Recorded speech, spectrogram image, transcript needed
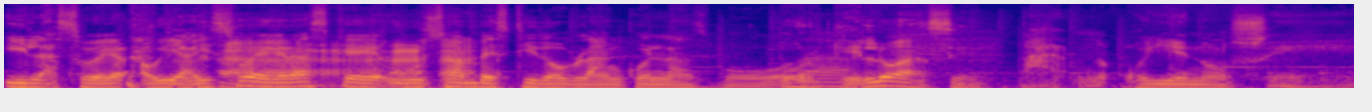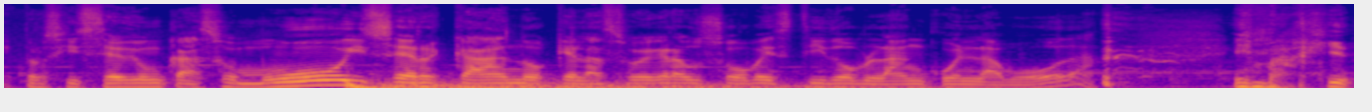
Y la suegra. Oye, hay suegras que usan vestido blanco en las bodas. ¿Por qué lo hacen? Para- no, oye, no sé. Pero sí sé de un caso muy cercano que la suegra usó vestido blanco en la boda. Imagina.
